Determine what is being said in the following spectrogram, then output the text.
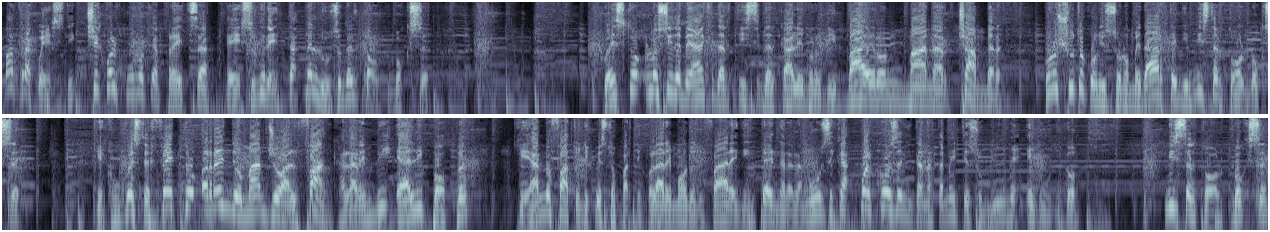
Ma tra questi c'è qualcuno che apprezza e si diletta nell'uso del talkbox, questo lo si deve anche ad artisti del calibro di Byron Maynard Chamber, conosciuto con il suo nome d'arte di Mr. Tollbox, che con questo effetto rende omaggio al funk, all'RB e all'hip hop che hanno fatto di questo particolare modo di fare e di intendere la musica qualcosa di dannatamente sublime ed unico. Mr. Talkbox ha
